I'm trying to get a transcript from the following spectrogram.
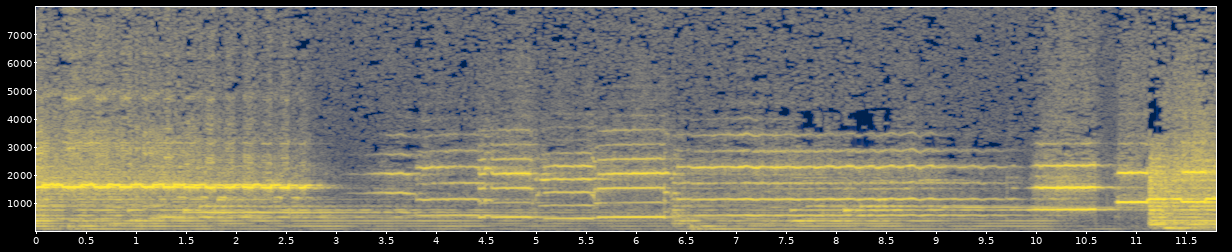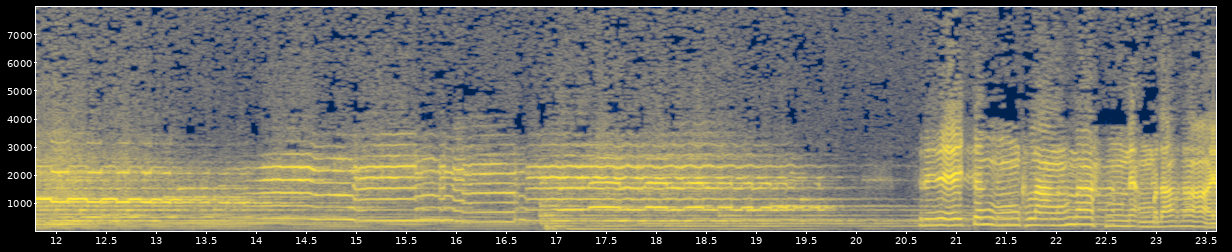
Thank you. តឹងខ្លាំងណាស់អ្នកម្ដាយ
